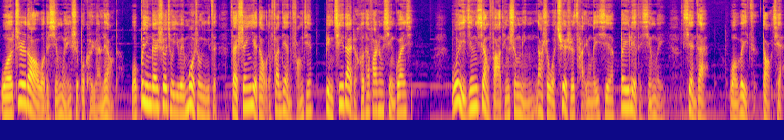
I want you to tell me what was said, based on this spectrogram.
我知道我的行为是不可原谅的，我不应该奢求一位陌生女子在深夜到我的饭店的房间，并期待着和她发生性关系。我已经向法庭声明，那时我确实采用了一些卑劣的行为，现在我为此道歉。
